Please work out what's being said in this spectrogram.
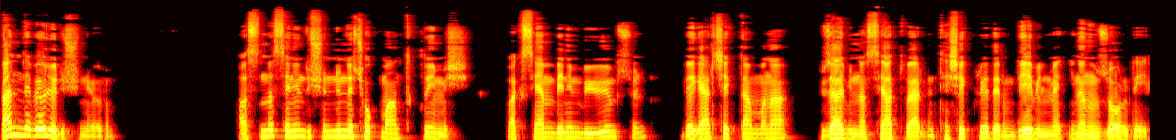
ben de böyle düşünüyorum. Aslında senin düşündüğün de çok mantıklıymış. Bak sen benim büyüğümsün ve gerçekten bana güzel bir nasihat verdin. Teşekkür ederim diyebilmek inanın zor değil.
